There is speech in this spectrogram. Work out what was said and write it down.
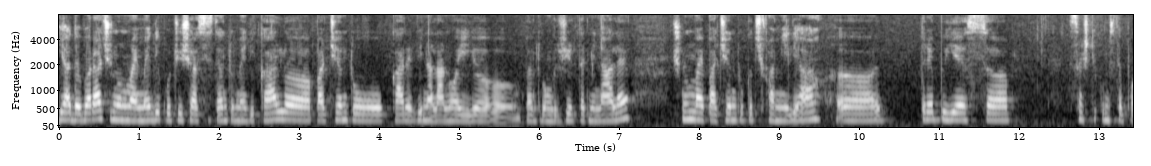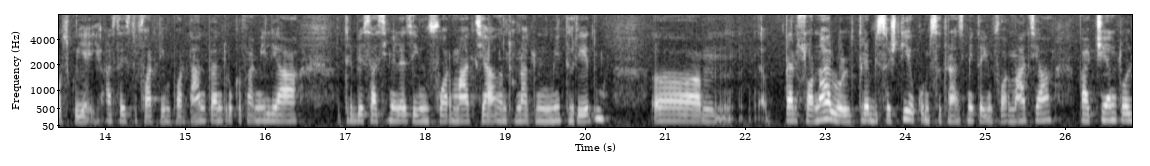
E adevărat și nu numai medicul, ci și asistentul medical, uh, pacientul care vine la noi uh, pentru îngrijiri terminale și nu numai pacientul, cât și familia, trebuie să, să știi cum să te poți cu ei. Asta este foarte important pentru că familia trebuie să asimileze informația într-un anumit ritm personalul trebuie să știe cum să transmită informația, pacientul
